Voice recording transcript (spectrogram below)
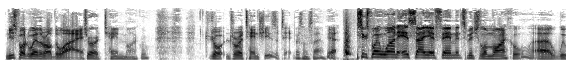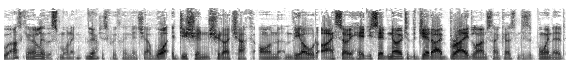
Newsport weather on the way. Draw a 10, Michael. Draw, draw a 10. She is a 10. That's what I'm saying. Yeah. 6.1 SAFM. It's Mitchell and Michael. Uh, we were asking earlier this morning. Yeah. Just quickly, Mitch. Uh, what edition should I chuck on the old ISO head? You said no to the Jedi braid limestone coast. I'm disappointed.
